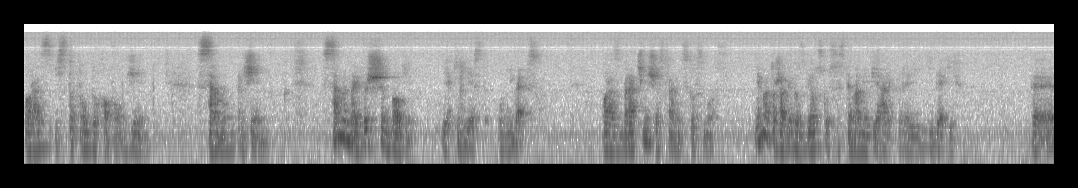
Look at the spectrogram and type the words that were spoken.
oraz z istotą duchową Ziemi, samą Ziemią, samym najwyższym Bogiem, jakim jest uniwersum oraz braćmi siostrami z kosmosu. Nie ma to żadnego związku z systemami wiary, religii, w jakich, w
